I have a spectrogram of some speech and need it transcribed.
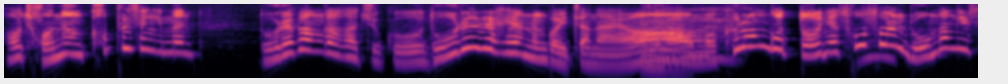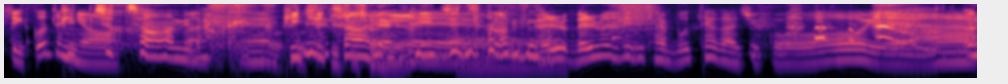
어 저는 커플 생기면 노래방 가가지고 노래를 해야 하는 거 있잖아요. 네. 뭐 그런 것도 그냥 소소한 로망일 수 있거든요. 비추천합니다. 네, 비추천. 비추천이에요? 네. 비추천합니다. 멜로, 멜로디를 잘 못해가지고 예. 아,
